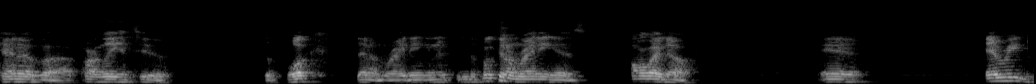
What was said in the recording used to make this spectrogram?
kind of uh, parlay into the book that I'm writing. And the, book that I'm writing is All I Know. And every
